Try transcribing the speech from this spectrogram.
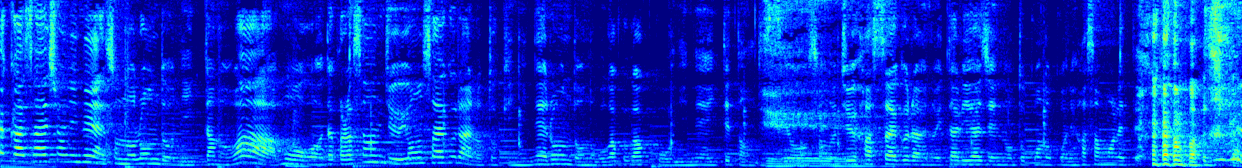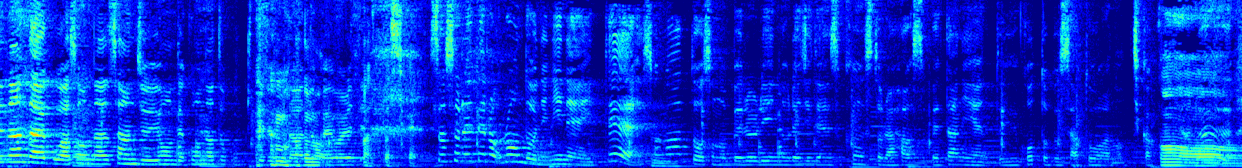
だから最初にねそのロンドンに行ったのはもうだから34歳ぐらいの時にねロンドンの語学学校にね行ってたんですよ。その18歳ぐらいのイタリア人の男の子に挟まれて。なんだい子はそんな34でこんなとこ来てるんだとか言われて、まあそうそれでロロンドンに2年いてその後そのベルリンのレジデンスクンストラハウスベタニエンというコットブサトアの近くにある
